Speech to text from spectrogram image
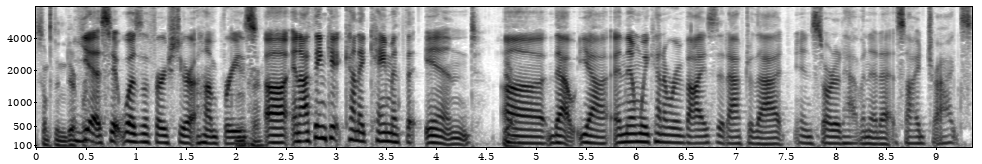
something different? Yes, it was the first year at Humphreys, okay. uh, and I think it kind of came at the end. Yeah. Uh, that yeah, and then we kind of revised it after that and started having it at Sidetracks.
